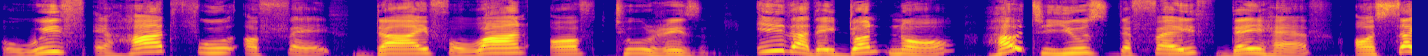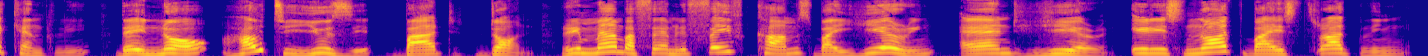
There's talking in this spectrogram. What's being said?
with a heart full of faith die for one of two reasons. Either they don't know how to use the faith they have, or secondly, they know how to use it but don't. Remember, family, faith comes by hearing and hearing. It is not by struggling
